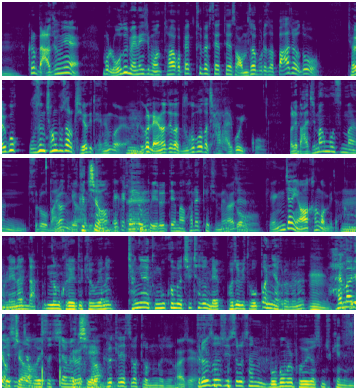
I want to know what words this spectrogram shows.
음. 그럼 나중에 뭐 load management하고 back-to-back 세트에서 엄살부려서 빠져도 결국 우승 청부사로 기억이 되는 거예요. 음. 그걸 레너드가 누구보다 잘 알고 있고. 원래 마지막 모습만 주로 많이. 기억하죠. 그쵸. 그러니까 네. 플레이오프 이럴 때만 활약해 주면. 또 굉장히 영악한 겁니다. 음. 뭐 레너드 나쁜 놈 그래도 결국에는 작년에 동부 콘퍼런스 7차전 레- buzzer beat 못 봤냐 그러면은 음, 아, 할 말이 없죠. 진짜 멋있어 진짜 그렇지. 멋있어 그렇게 될 수밖에 없는 거죠. 맞아요. 그런 선수일수록 참 모범을 보여줬으면 좋겠는데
